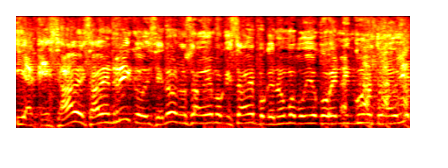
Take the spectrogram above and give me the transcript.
¿y a qué sabe? ¿Saben rico? Dice, no, no sabemos qué saben porque no hemos podido comer ninguno todavía.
